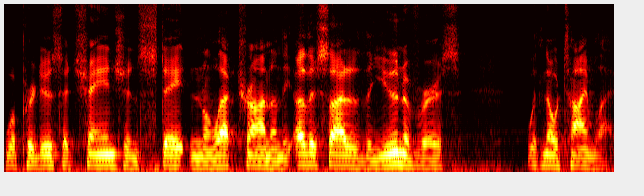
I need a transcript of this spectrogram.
will produce a change in state in an electron on the other side of the universe with no time lag.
